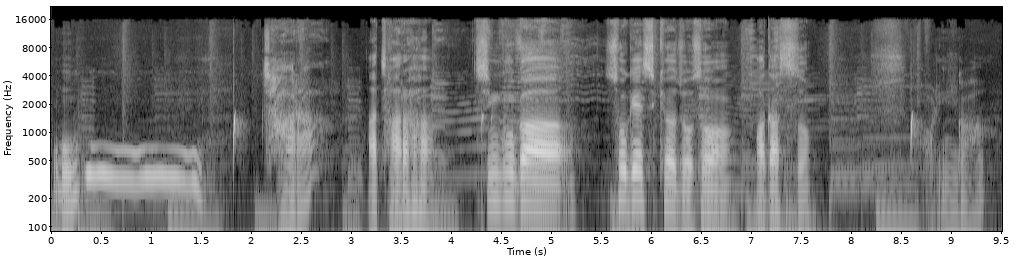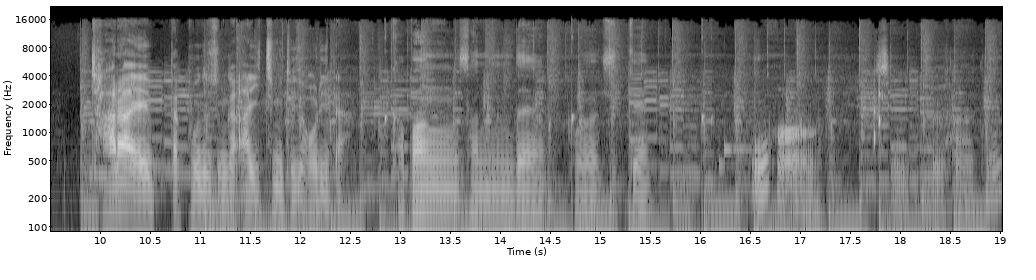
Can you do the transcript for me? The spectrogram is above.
오. 자라? 아 자라. 친구가 소개시켜줘서 받았어. 어린가? 자라 앱딱 보는 순간 아 이 친구 되게 어리다. 가방 샀는데 보여줄게. 우와. 심플하고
